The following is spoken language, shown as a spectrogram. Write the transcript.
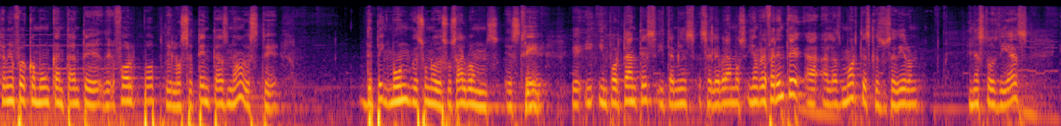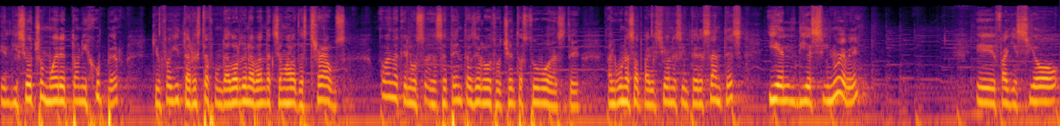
También fue como un cantante de folk pop de los 70s, ¿no? Este The Pink Moon es uno de sus álbums este, Sí. eh, importantes y también celebramos. Y en referente a, a las muertes que sucedieron en estos días, el 18 muere Tony Hooper, quien fue guitarrista fundador de una banda que se llamaba The Strauss. Una banda que en los eh, 70s y en los 80s tuvo este, algunas apariciones interesantes. Y el 19 eh, falleció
